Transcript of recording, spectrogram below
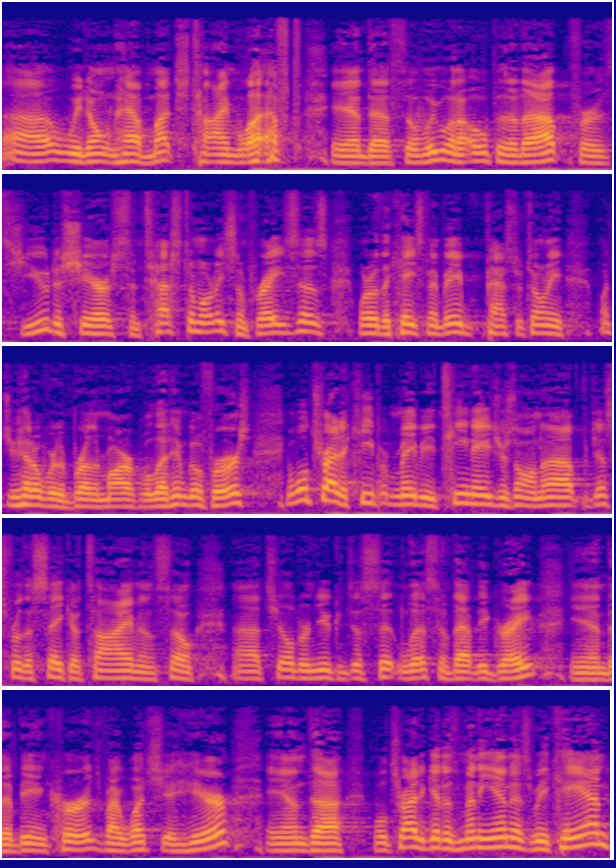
uh, we don't have much time left. And uh, so we want to open it up for you to share some testimony, some praises, whatever the case may be. Pastor Tony, why don't you head over to Brother Mark? We'll let him go first. And we'll try to keep maybe teenagers on up just for the sake of time. And so, uh, children, you can just sit and listen if that'd be great and uh, be encouraged by what you hear. And uh, we'll try to get as many in as we can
